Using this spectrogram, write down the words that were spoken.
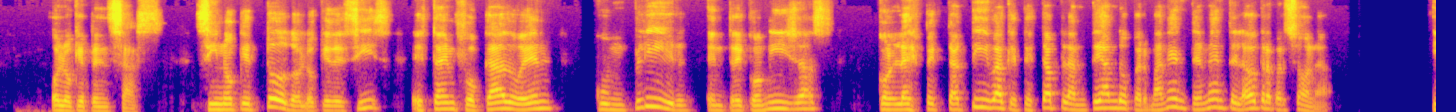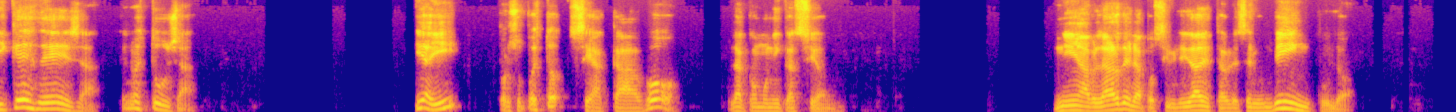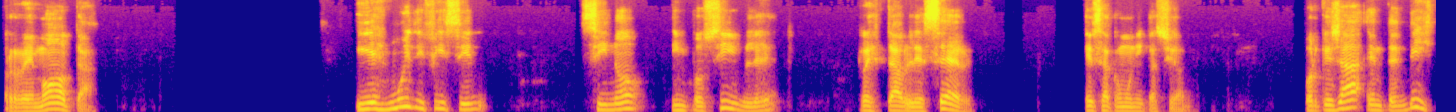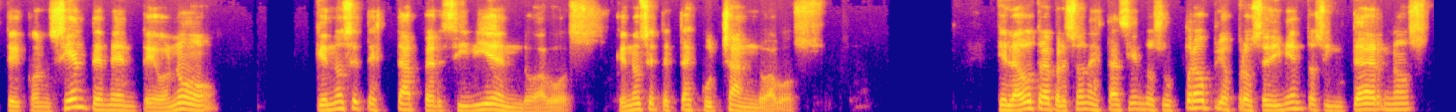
o lo que pensás, sino que todo lo que decís está enfocado en cumplir, entre comillas, con la expectativa que te está planteando permanentemente la otra persona y que es de ella, que no es tuya. Y ahí, por supuesto, se acabó la comunicación. Ni hablar de la posibilidad de establecer un vínculo remota, y es muy difícil, si no imposible, restablecer esa comunicación. Porque ya entendiste conscientemente o no que no se te está percibiendo a vos, que no se te está escuchando a vos, que la otra persona está haciendo sus propios procedimientos internos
